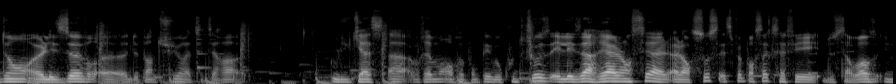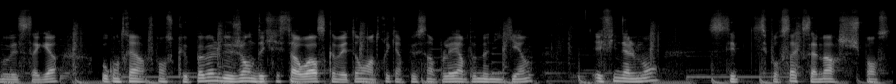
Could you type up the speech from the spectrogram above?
dans les œuvres de peinture, etc. Lucas a vraiment repompé beaucoup de choses et les a réagencées à, leur sauce. Et c'est pas pour ça que ça fait de Star Wars une mauvaise saga? Au contraire, je pense que pas mal de gens décrivent Star Wars comme étant un truc un peu simplet, un peu manichéen. Et finalement, c'est pour ça que ça marche, je pense.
